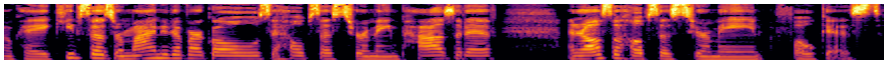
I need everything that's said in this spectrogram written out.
Okay, it keeps us reminded of our goals, it helps us to remain positive, and it also helps us to remain focused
